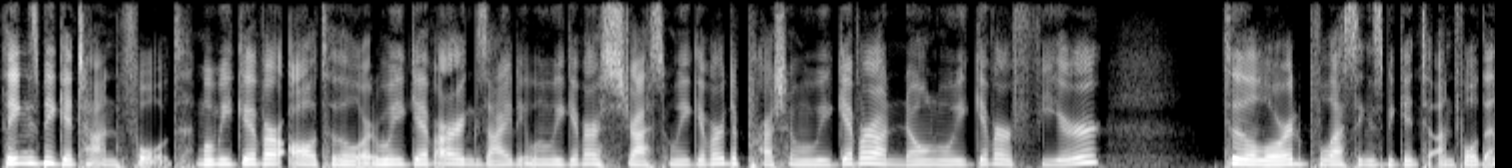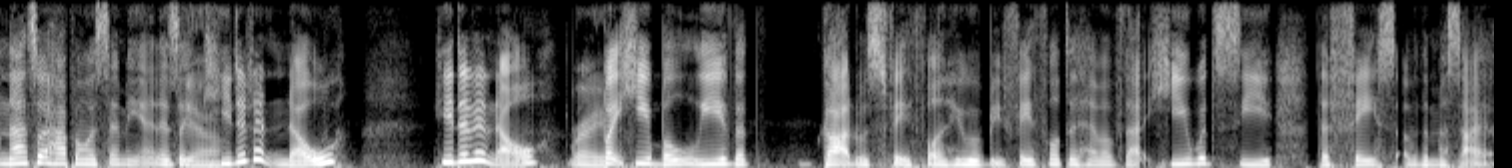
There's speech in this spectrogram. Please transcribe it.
things begin to unfold. When we give our all to the Lord, when we give our anxiety, when we give our stress, when we give our depression, when we give our unknown, when we give our fear to the Lord, blessings begin to unfold. And that's what happened with Simeon. Is like Yeah. he didn't know. He didn't know, Right. but he believed that God was faithful and he would be faithful to him of that he would see the face of the Messiah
